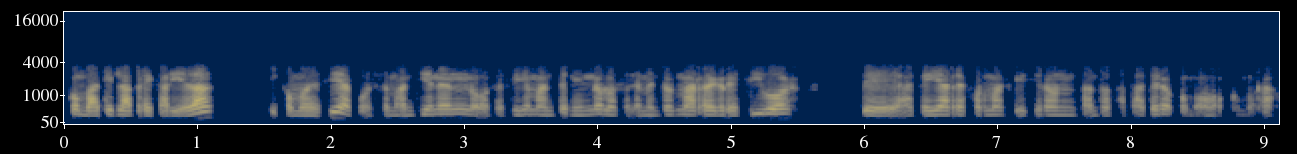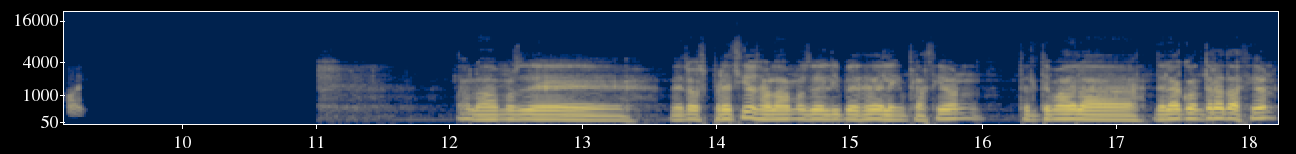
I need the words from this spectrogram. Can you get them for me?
combatir la precariedad y como decía, pues se mantienen o se siguen manteniendo los elementos más regresivos de aquellas reformas que hicieron tanto Zapatero como, como Rajoy. Hablábamos de, de, los precios, hablábamos del IPC, de la inflación, del tema de la, de la contratación.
